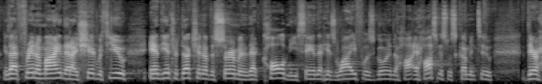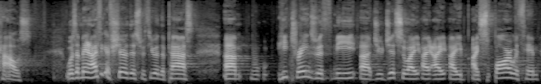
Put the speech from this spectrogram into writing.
That friend of mine that I shared with you in the introduction of the sermon that called me saying that his wife was going to, hospice was coming to their house, was a man, I think I've shared this with you in the past. Um, he trains with me uh, jujitsu. I, I, I, I, spar with him.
